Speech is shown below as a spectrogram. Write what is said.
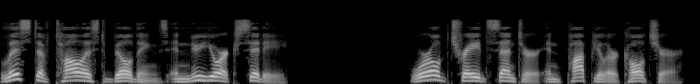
List of tallest buildings in New York City. World Trade Center in popular culture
